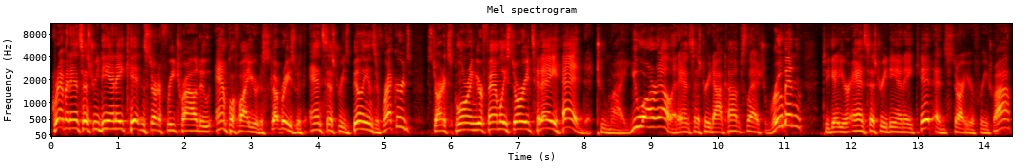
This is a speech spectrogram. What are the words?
Grab an Ancestry DNA kit and start a free trial to amplify your discoveries with Ancestry's billions of records. Start exploring your family story today. Head to my URL at ancestry.com slash Rubin to get your Ancestry DNA kit and start your free trial.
